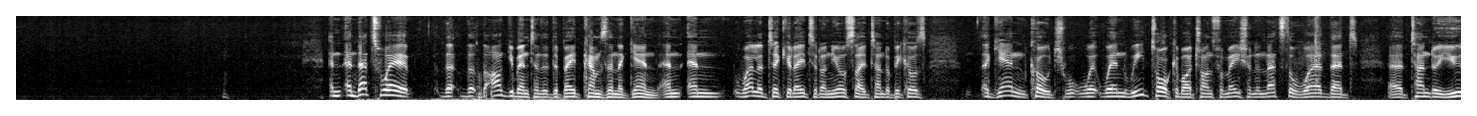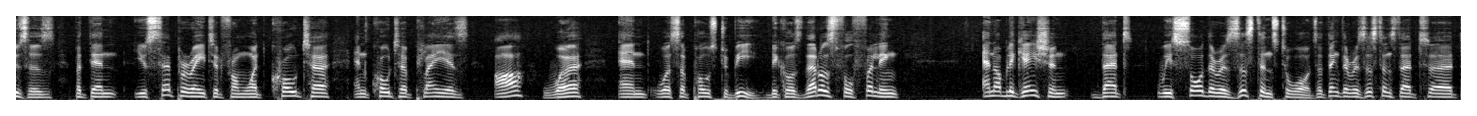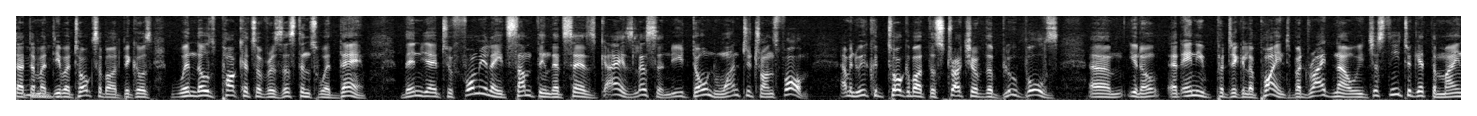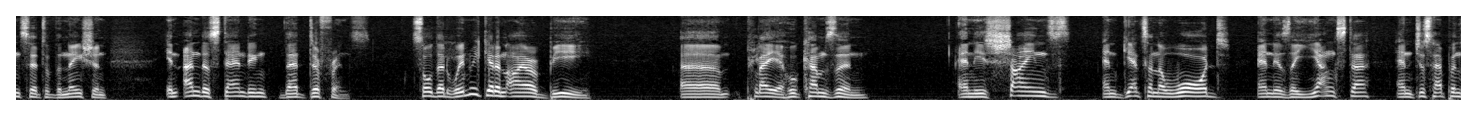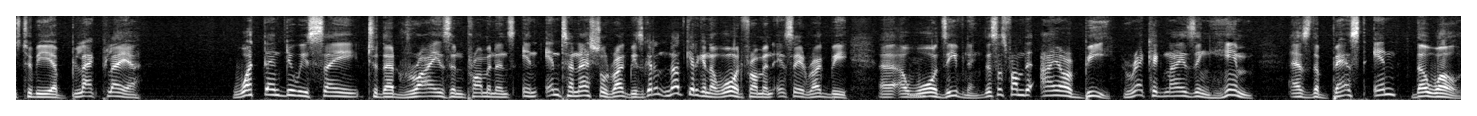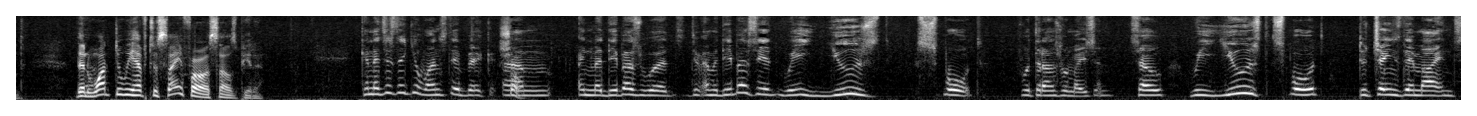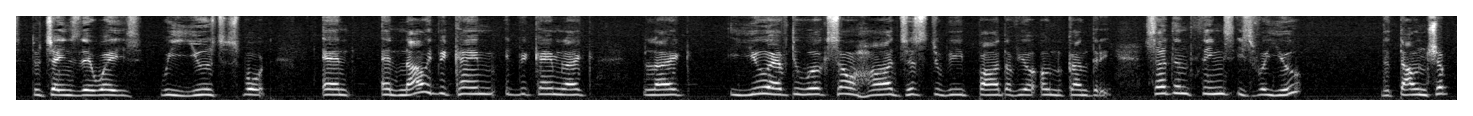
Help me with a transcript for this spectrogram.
And and that's where the, the, the, argument and the debate comes in again, and, and well articulated on your side, Thando, because again, coach, w- when we talk about transformation, and that's the word that uh, Thando uses, but then you separate it from what quota and quota players are, were, and were supposed to be, because that was fulfilling an obligation that we saw the resistance towards. I think the resistance that uh, that mm. Madiba talks about, because when those pockets of resistance were there, then you had to formulate something that says, guys, listen, you don't want to transform. I mean, we could talk about the structure of the Blue Bulls, um, you know, at any particular point, but right now we just need to get the mindset of the nation in understanding that difference, so that when we get an IRB um, player who comes in and he shines and gets an award and is a youngster and just happens to be a black player, what then do we say to that rise in prominence in international rugby? He's not getting an award from an SA Rugby uh, Awards evening. This is from the IRB, recognizing him as the best in the world. Then what do we have to say for ourselves, Peter? Can I just take you one step back? Sure. Um, in Madiba's words, Madiba said we used sport for transformation. So we used sport to change their minds, to change their ways. We used sport, and and now it became it became like like you have to work so hard just to be part of your own country. Certain things is for you, the township,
